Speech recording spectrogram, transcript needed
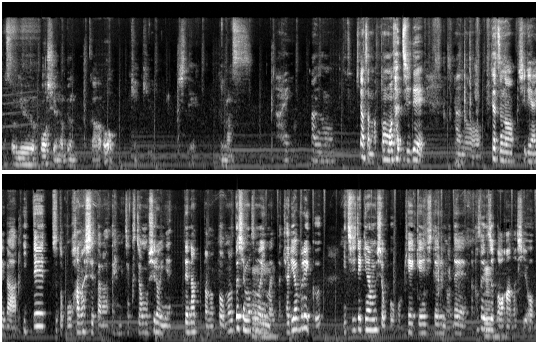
まあそういう欧州の文化を研究しています。はいあの北野さんは友達であの2つの知り合いがいてちょっとこう話してたらえめちゃくちゃ面白いねってなったのと、まあ、私もその今言ったキャリアブレイク、一時的な無職をこう経験してるのでなんかそれでちょっとお話を、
